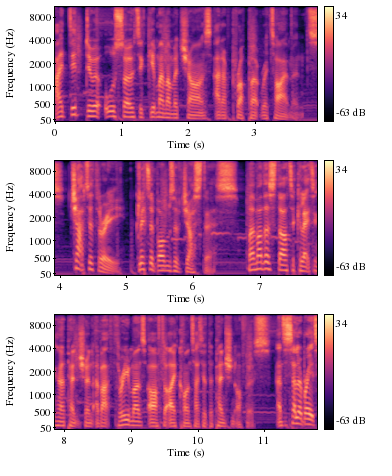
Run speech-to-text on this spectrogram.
I did do it also to give my mum a chance at a proper retirement. Chapter 3 Glitter Bombs of Justice. My mother started collecting her pension about three months after I contacted the pension office, and to celebrate,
